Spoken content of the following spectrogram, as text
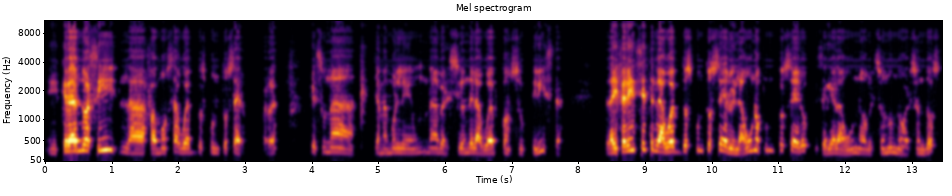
eh, creando así la famosa web 2.0, ¿verdad? Que es una, llamémosle, una versión de la web constructivista. La diferencia entre la web 2.0 y la 1.0, que sería la 1, versión 1, versión 2,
